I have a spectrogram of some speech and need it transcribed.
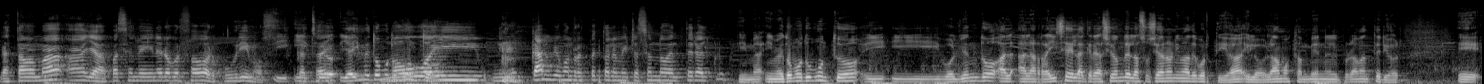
Gastamos más, ah, ya, pásenme dinero por favor, cubrimos. Y- y- ¿cachai? pero- y ahí me tomo tu no punto. hubo ahí ningún cambio con respecto a la administración noventera del club. Y me, y me tomo tu punto y, y volviendo a, a las raíces de la creación de la Sociedad Anónima Deportiva, y lo hablamos también en el programa anterior, eh,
